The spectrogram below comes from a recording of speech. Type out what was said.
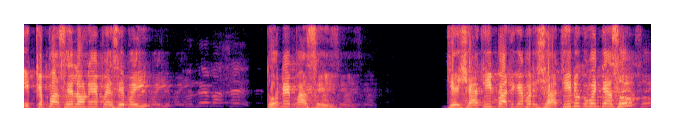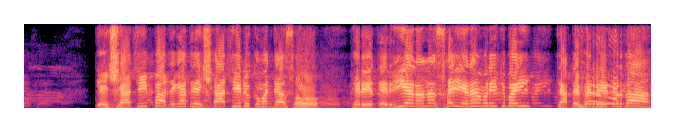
ਇੱਕ ਪਾਸੇ ਲਾਉਣੇ ਆ ਪੈਸੇ ਬਾਈ। ਦੋਨੇ ਪਾਸੇ। ਜੇ ਸ਼ਾਜੀ ਭੱਜ ਗਿਆ ਫਿਰ ਸ਼ਾਜੀ ਨੂੰ 5100 ਜੇ ਸ਼ਾਜੀ ਭੱਜ ਗਿਆ ਤੇ ਸ਼ਾਜੀ ਨੂੰ 5100 ਫਿਰ ਇਹ ਤੇ ਰੀਅਲ ਆ ਨਾ, ਸਹੀ ਹੈ ਨਾ ਅਮਰੀਕ ਬਾਈ? ਜਾਂ ਤੇ ਫਿਰ ਰੇਡਰ ਦਾ,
